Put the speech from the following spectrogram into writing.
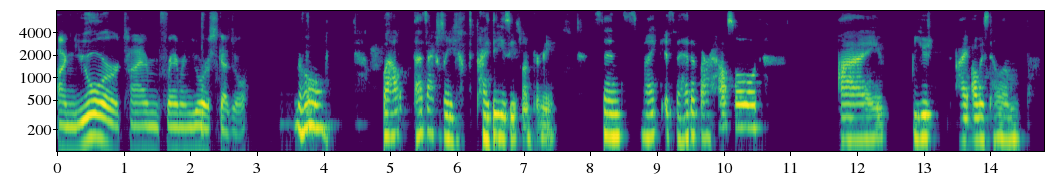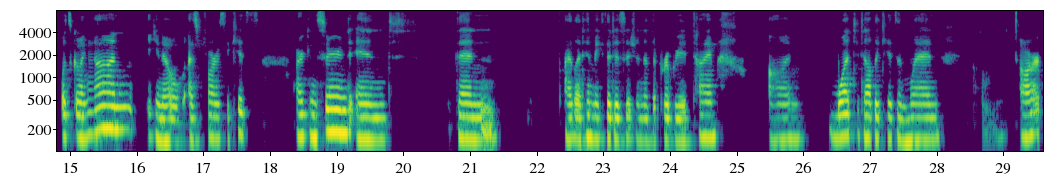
on your time frame and your schedule? Oh, well, that's actually probably the easiest one for me. Since Mike is the head of our household, I you I always tell them what's going on, you know, as far as the kids are concerned, and then I let him make the decision at the appropriate time on what to tell the kids and when. Um, our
